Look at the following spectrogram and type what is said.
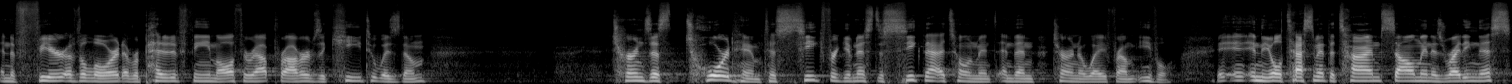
And the fear of the Lord, a repetitive theme all throughout Proverbs, a key to wisdom, turns us toward Him to seek forgiveness, to seek that atonement, and then turn away from evil. In, the Old Testament, the time Solomon is writing this,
